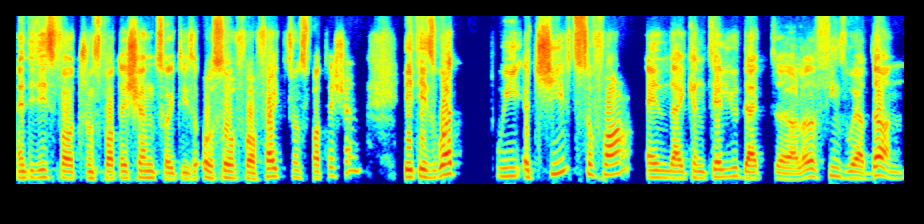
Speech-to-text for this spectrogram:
and it is for transportation, so it is also for freight transportation. It is what we achieved so far, and I can tell you that uh, a lot of things were done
